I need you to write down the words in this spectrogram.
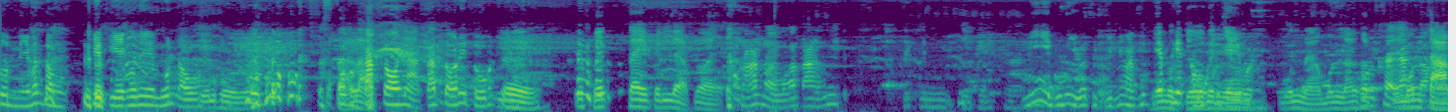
รุ่นนี้มันต้องเก็บเองวันนี้หมุนเอาเกมหูสาระตัดต่อเนี่ยตัดต่อในตัวมันเอเองอเอฟเฟกต์ใส่เป็นแหลบร้อยร้านหน่อยว่าตังค์นี่จะกินนี่กูมีว่าสกินนี่มากูเกเก็บมเพชรโจเอาเป็นเก็ยังบหมุนหน้าหมุนหลังเขาคนขยันหมุนตาม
